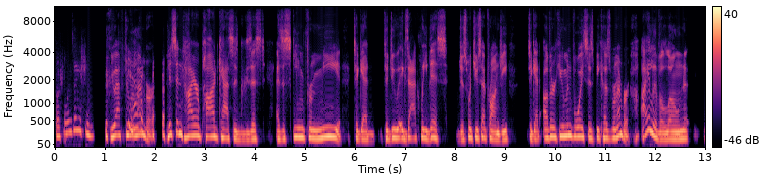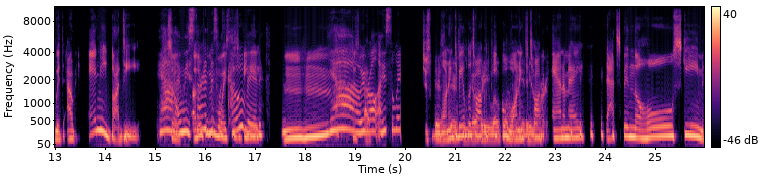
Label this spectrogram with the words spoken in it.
socialization. You have to yeah. remember this entire podcast exists as a scheme for me to get to do exactly this. Just what you said, Frongi, to get other human voices because remember, I live alone without anybody. Yeah, so and we started this with COVID. Being, mm-hmm, yeah, just, we were all isolated just there's, wanting there's to be able to talk with people, wanting to anymore. talk anime. That's been the whole scheme.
